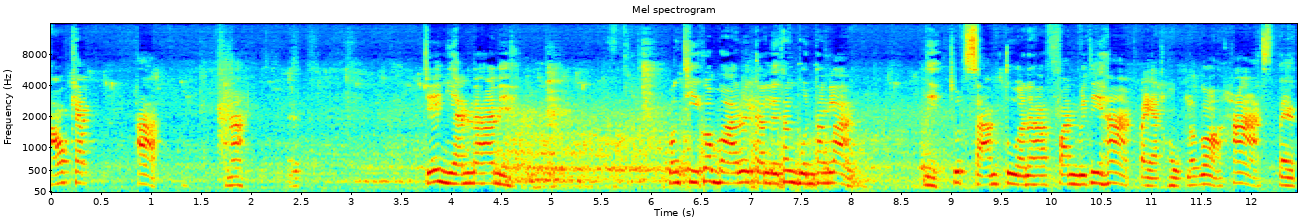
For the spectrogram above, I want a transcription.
เอาแคปภาพนะ เจ๊เงียนนะคะนี่บางทีก็มาด้วยกันเลยทั้งบนทั้งล่าง นี่ชุดสามตัวนะคะ ฟันไปที่ห้าแปดหกแล้วก็ห้าแปด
